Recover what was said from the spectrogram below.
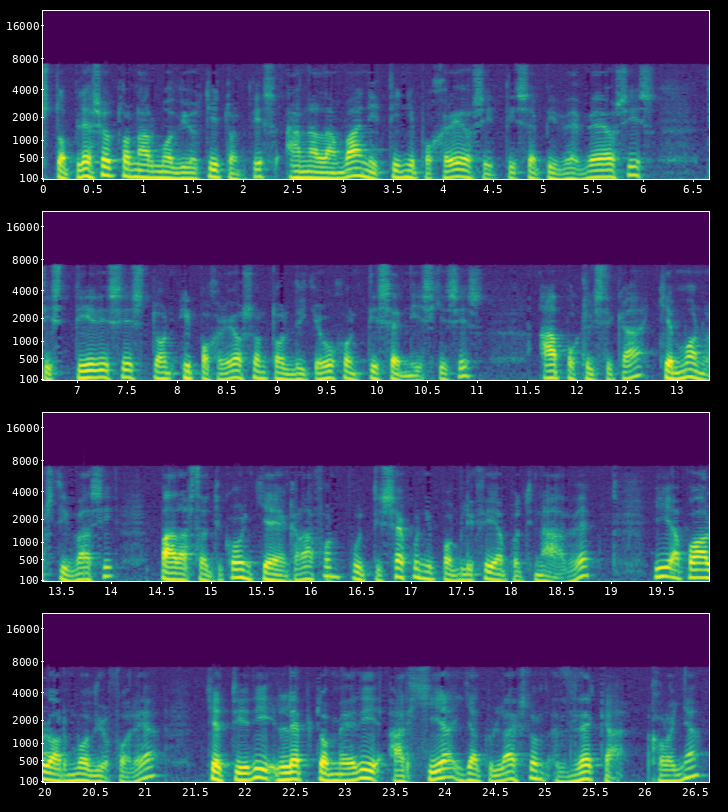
στο πλαίσιο των αρμοδιοτήτων της αναλαμβάνει την υποχρέωση της επιβεβαίωσης της τήρησης των υποχρεώσεων των δικαιούχων της ενίσχυσης, αποκλειστικά και μόνο στη βάση παραστατικών και εγγράφων που τις έχουν υποβληθεί από την ΑΔΕ ή από άλλο αρμόδιο φορέα και τηρεί λεπτομερή αρχεία για τουλάχιστον 10 χρόνια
